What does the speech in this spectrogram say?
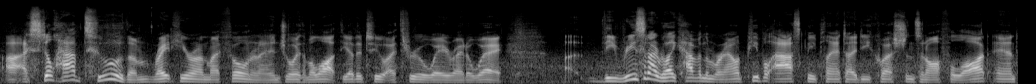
Uh, I still have two of them right here on my phone and I enjoy them a lot. The other two I threw away right away. The reason I like having them around, people ask me plant ID questions an awful lot and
